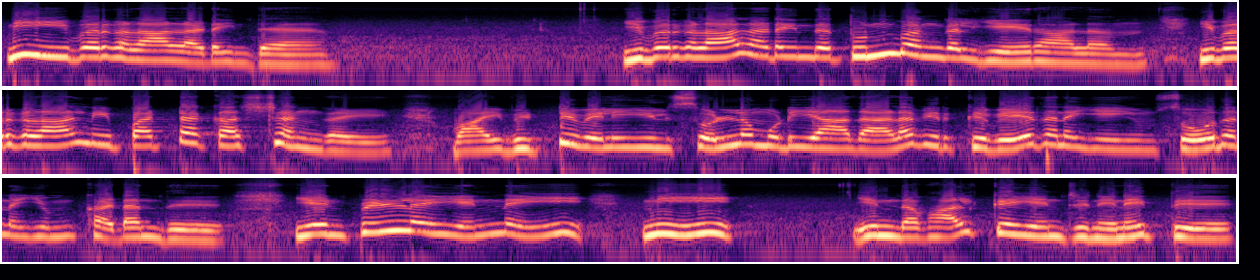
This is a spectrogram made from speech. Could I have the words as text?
நீ இவர்களால் அடைந்த இவர்களால் அடைந்த துன்பங்கள் ஏராளம். இவர்களால் நீ பட்ட கஷ்டங்கள் வாய் விட்டு வெளியில் சொல்ல முடியாத அளவிற்கு வேதனையையும் சோதனையும் கடந்து என் பிள்ளை என்னை நீ இந்த வாழ்க்கை என்று நினைத்து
